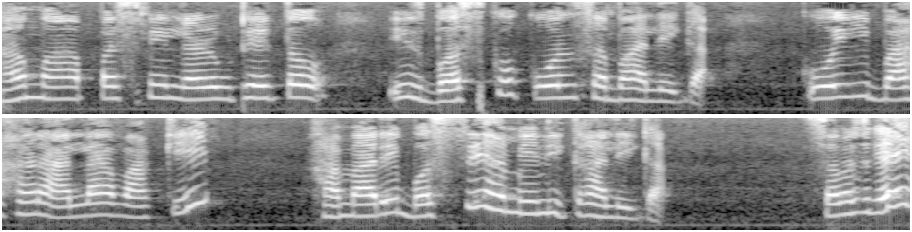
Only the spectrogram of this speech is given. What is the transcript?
हम आपस में लड़ उठे तो. इस बस को कौन संभालेगा? कोई बाहर आला वाके हमारे बस से हमें निकालेगा. समझ गए?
